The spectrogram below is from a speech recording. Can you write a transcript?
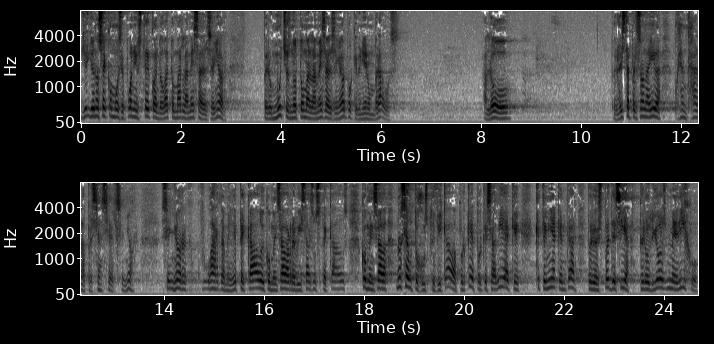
yo, yo no sé cómo se pone usted cuando va a tomar la mesa del Señor, pero muchos no toman la mesa del Señor porque vinieron bravos. Aló. Pero esta persona iba, voy a entrar a la presencia del Señor. Señor, guárdame, he pecado y comenzaba a revisar sus pecados, comenzaba, no se autojustificaba, ¿por qué? Porque sabía que, que tenía que entrar, pero después decía, pero Dios me dijo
